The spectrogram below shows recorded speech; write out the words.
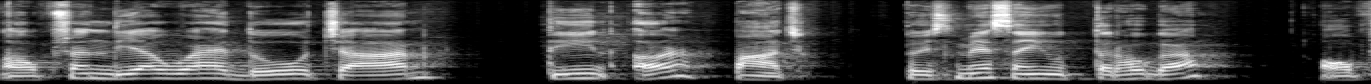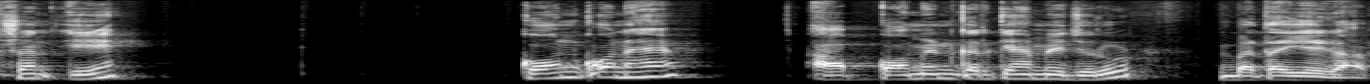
ऑप्शन दिया हुआ है दो, चार, तीन और पाँच। तो इसमें सही उत्तर होगा ऑप्शन ए। कौन कौन है? आप कमेंट करके हमें ज़रूर बताइएगा।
